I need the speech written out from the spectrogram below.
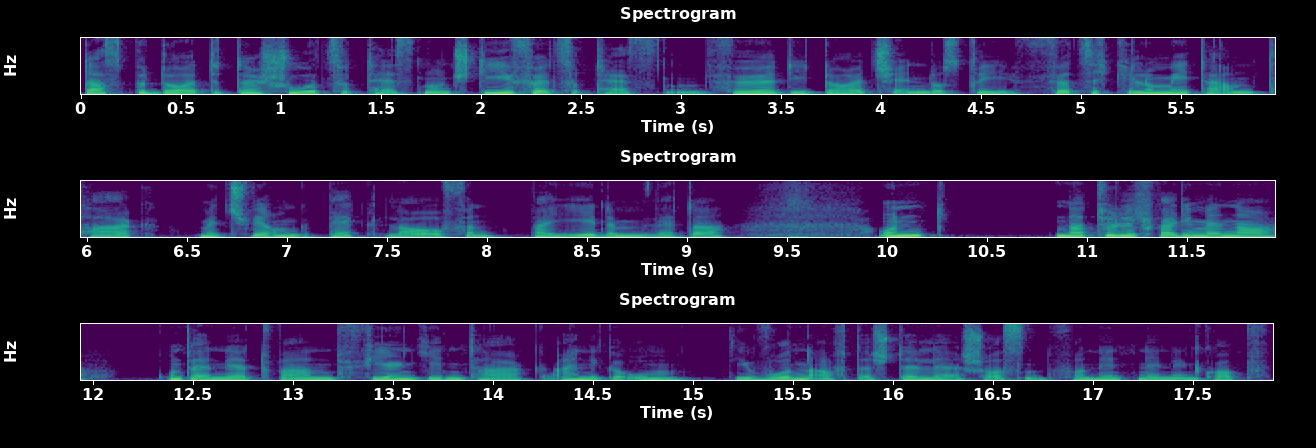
Das bedeutete, Schuhe zu testen und Stiefel zu testen für die deutsche Industrie. 40 Kilometer am Tag mit schwerem Gepäck laufen bei jedem Wetter. Und natürlich, weil die Männer unterernährt waren, fielen jeden Tag einige um. Die wurden auf der Stelle erschossen, von hinten in den Kopf.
